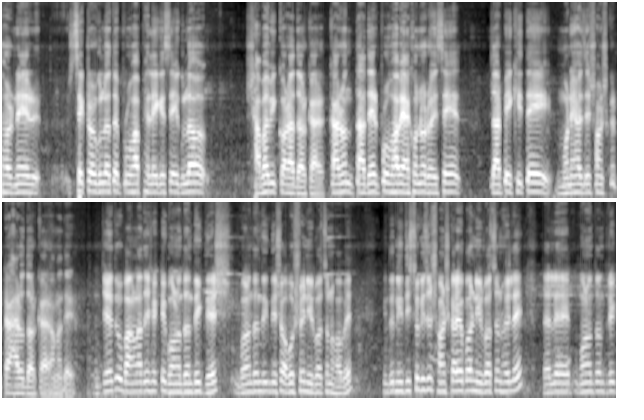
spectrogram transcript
ধরনের সেক্টরগুলোতে প্রভাব ফেলে গেছে এগুলো স্বাভাবিক করা দরকার। কারণ তাদের প্রভাব এখনও রয়েছে যার প্রেক্ষিতে মনে হয় যে সংস্কারটা আরও দরকার আমাদের। যেহেতু বাংলাদেশ একটি গণতান্ত্রিক দেশ গণতান্ত্রিক দেশে অবশ্যই নির্বাচন হবে। কিন্তু নির্দিষ্ট কিছু সংস্কারের পর নির্বাচন হইলে তাহলে গণতান্ত্রিক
